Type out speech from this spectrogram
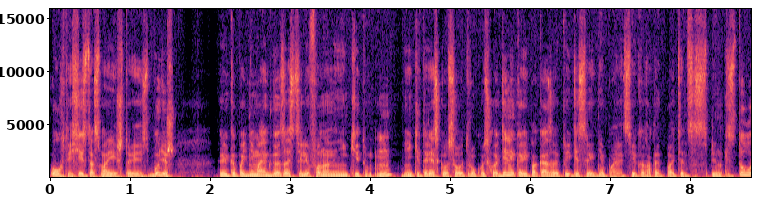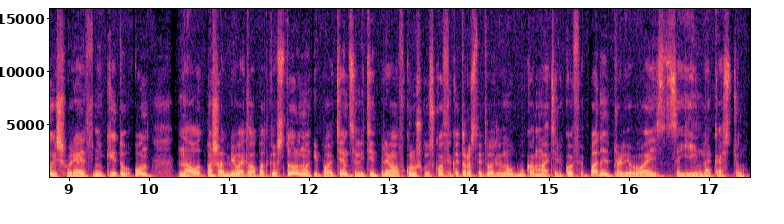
ух ты, Систа, смотри, что есть, будешь? Вика поднимает глаза с телефона на Никиту. М? Никита резко высовывает руку из холодильника и показывает Вике средний палец. Вика хватает полотенце со спинки стула и швыряет в Никиту. Он на отмаш отбивает лопаткой в сторону, и полотенце летит прямо в кружку с кофе, которая стоит возле ноутбука матери. Кофе падает, проливается ей на костюм.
